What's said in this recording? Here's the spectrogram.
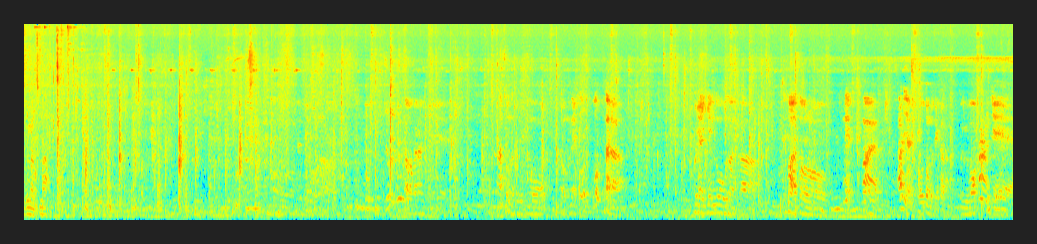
ますきますまあ。まあ、そのね、まあ、あるじゃないですか、音もでかく。分からんけ、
